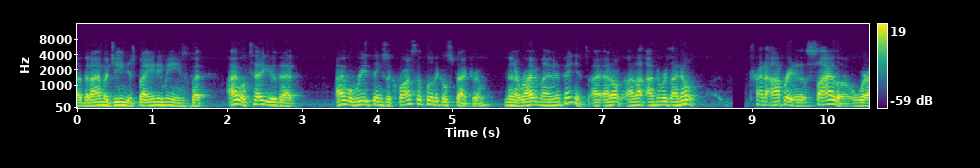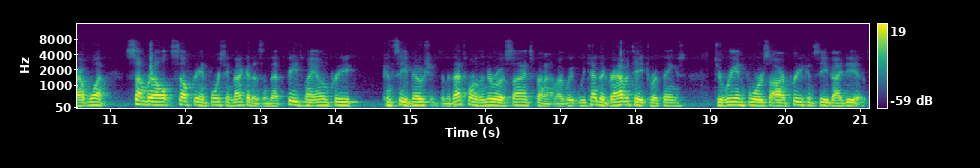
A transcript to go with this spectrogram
uh, that I'm a genius by any means, but I will tell you that I will read things across the political spectrum, and then arrive at my own opinions. I, I don't, I, in other words, I don't try to operate in a silo where I want some real self-reinforcing mechanism that feeds my own preconceived notions. I mean, that's one of the neuroscience phenomena. We, we tend to gravitate toward things to reinforce our preconceived ideas.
